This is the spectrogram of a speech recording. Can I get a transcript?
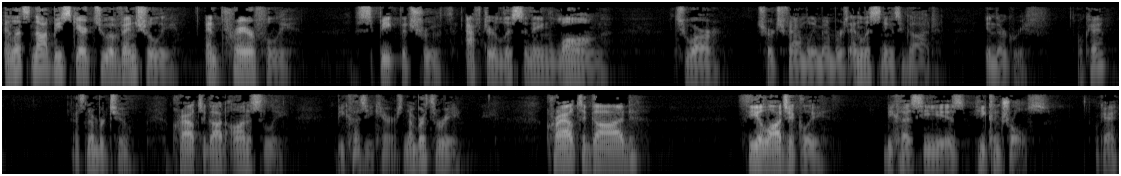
And let's not be scared to eventually and prayerfully speak the truth after listening long to our church family members and listening to God in their grief. Okay? That's number two. Cry out to God honestly because he cares. Number three, cry out to God theologically because he is he controls. Okay?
